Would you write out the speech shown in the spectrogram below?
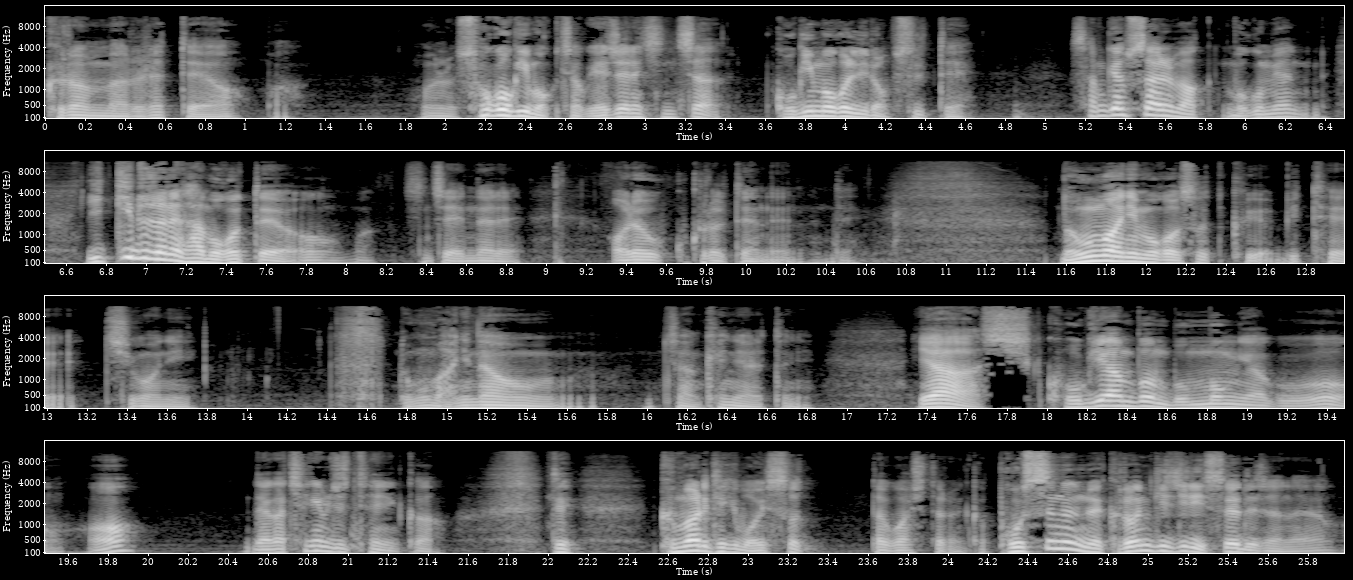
그런 말을 했대요. 막 오늘 소고기 먹자고. 예전에 진짜 고기 먹을 일 없을 때 삼겹살 막 먹으면 있기도 전에 다 먹었대요. 막 진짜 옛날에 어려웠고 그럴 때는. 근데 너무 많이 먹어서 그 밑에 직원이 너무 많이 나오 지 않겠냐 했더니 야 고기 한 번 못 먹냐고 어? 내가 책임질 테니까. 근데 그 말이 되게 멋있었다고 하시더라고요. 그러니까 보스는 왜 그런 기질이 있어야 되잖아요.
